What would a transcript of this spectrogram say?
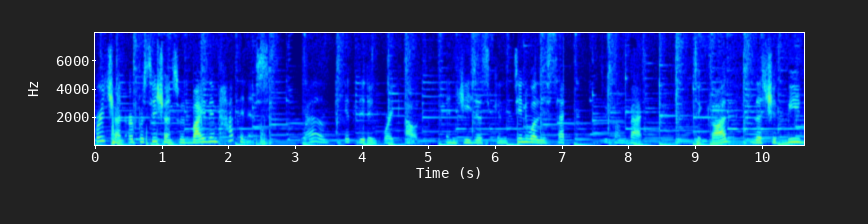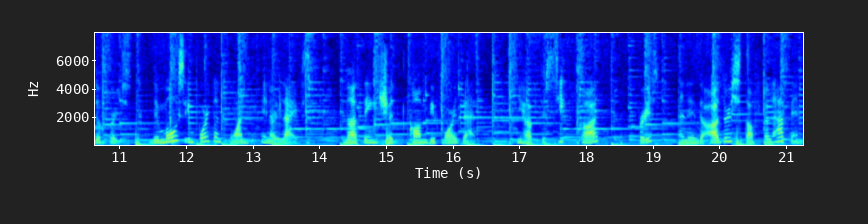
fortune or positions would buy them happiness. Well, it didn't work out, and Jesus continually said to come back. To God, that should be the first, the most important one in our lives. Nothing should come before that. You have to seek God first, and then the other stuff will happen.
